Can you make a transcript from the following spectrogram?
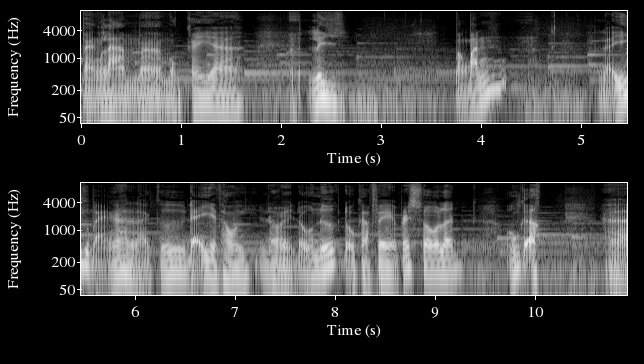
Bạn làm à, một cái uh, ly bằng bánh. Là ý của bạn á, là cứ để vậy thôi rồi đổ nước đổ cà phê espresso lên uống cái ực à,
